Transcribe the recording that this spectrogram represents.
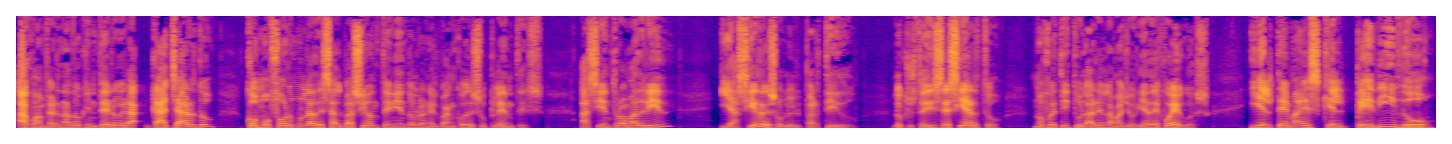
a Juan Fernando Quintero era Gallardo como fórmula de salvación teniéndolo en el banco de suplentes. Así entró a Madrid y así resolvió el partido. Lo que usted dice es cierto, no fue titular en la mayoría de juegos. Y el tema es que el pedido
